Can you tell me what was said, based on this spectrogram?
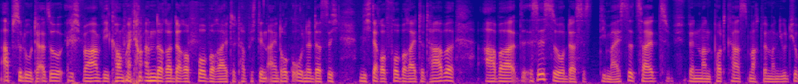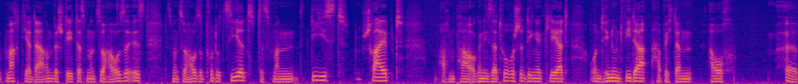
Absolut. Also ich war wie kaum ein anderer darauf vorbereitet, habe ich den Eindruck, ohne dass ich mich darauf vorbereitet habe. Aber es ist so, dass es die meiste Zeit, wenn man Podcasts macht, wenn man YouTube macht, ja darin besteht, dass man zu Hause ist, dass man zu Hause produziert, dass man liest, schreibt, auch ein paar organisatorische Dinge klärt. Und hin und wieder habe ich dann auch äh,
